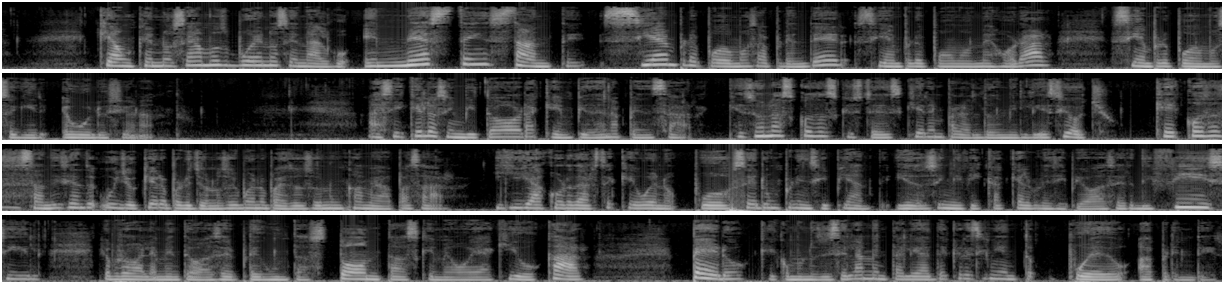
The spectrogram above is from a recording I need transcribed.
que aunque no seamos buenos en algo, en este instante siempre podemos aprender, siempre podemos mejorar, siempre podemos seguir evolucionando. Así que los invito ahora a que empiecen a pensar qué son las cosas que ustedes quieren para el 2018. ¿Qué cosas están diciendo? Uy, yo quiero, pero yo no soy bueno para eso, eso nunca me va a pasar y acordarse que, bueno, puedo ser un principiante y eso significa que al principio va a ser difícil, que probablemente va a hacer preguntas tontas, que me voy a equivocar, pero que como nos dice la mentalidad de crecimiento, puedo aprender.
